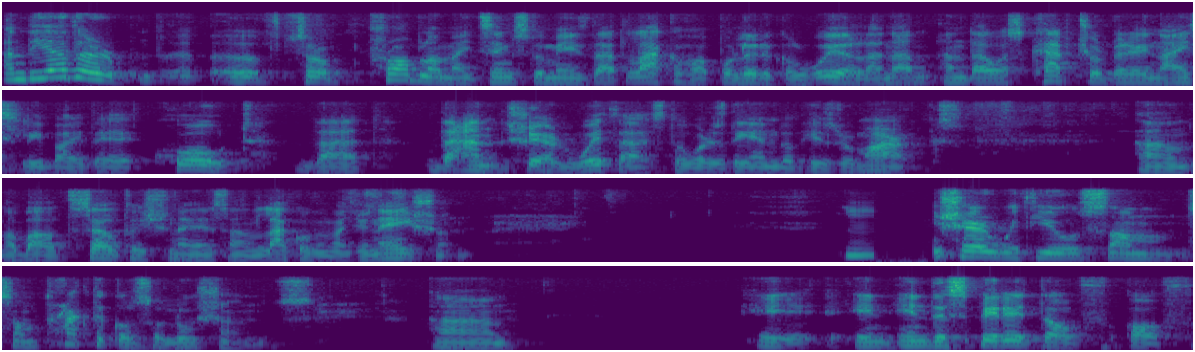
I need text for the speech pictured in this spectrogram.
And the other uh, uh, sort of problem, it seems to me, is that lack of a political will, and, and that was captured very nicely by the quote that Dan shared with us towards the end of his remarks um, about selfishness and lack of imagination share with you some, some practical solutions um, in, in the spirit of, of,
